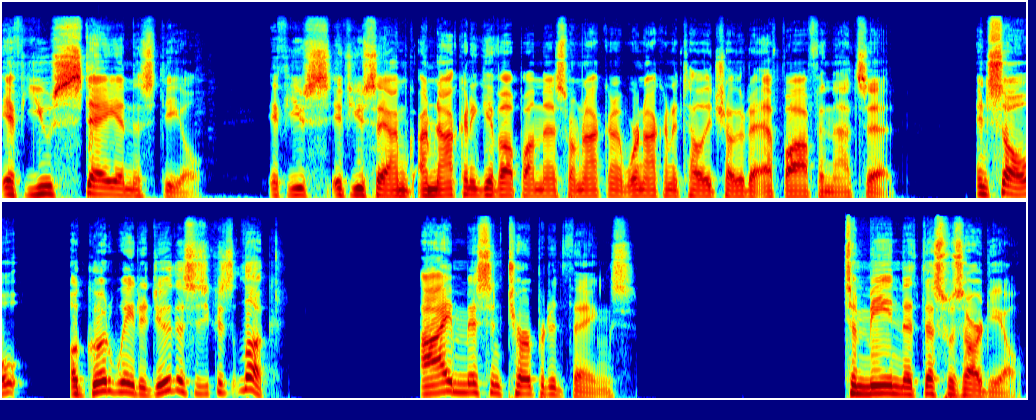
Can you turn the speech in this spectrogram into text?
if you stay in this deal? If you if you say I'm I'm not going to give up on this, or I'm not going to we're not going to tell each other to f off and that's it. And so, a good way to do this is because look, I misinterpreted things to mean that this was our deal.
